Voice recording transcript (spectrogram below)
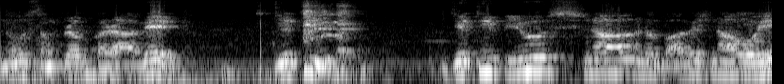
નો સંપર્ક કરાવે. જેથી જેથી પિયુષના અને ભાવેશનાઓએ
